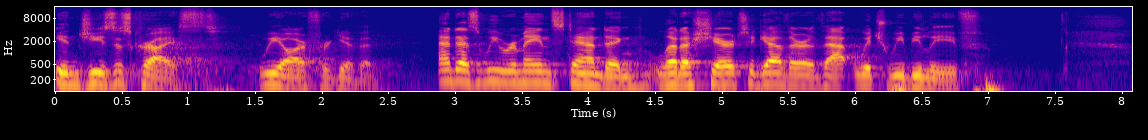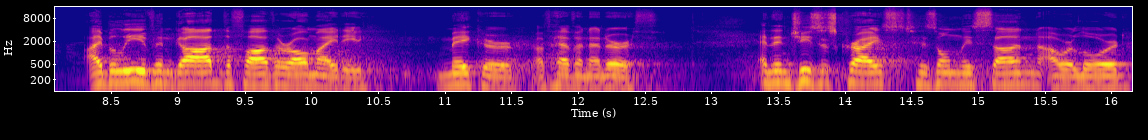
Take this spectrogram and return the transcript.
In Jesus Christ, we are forgiven. And as we remain standing, let us share together that which we believe. I believe in God the Father Almighty, maker of heaven and earth, and in Jesus Christ, his only Son, our Lord,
